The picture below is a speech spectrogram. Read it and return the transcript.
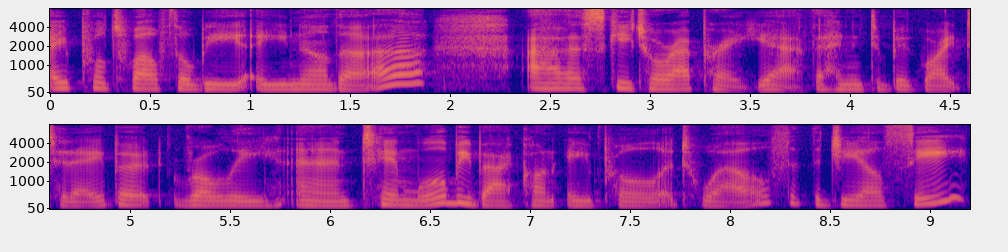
April twelfth there'll be another uh, Skiitour après. Yeah, they're heading to Big White today, but Rollie and Tim will be back on April twelfth at the GLC.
